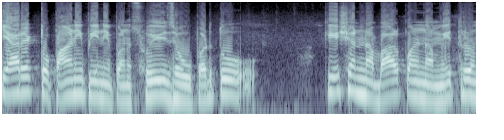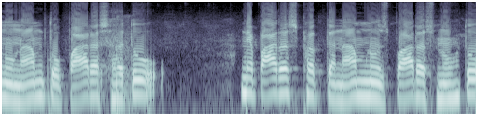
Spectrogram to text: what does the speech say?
ક્યારેક તો પાણી પીને પણ સૂઈ જવું પડતું. કિશનના બાળપણના મિત્રનું નામ તો પારસ હતું ને પારસ ફક્ત નામનું જ પારસ નહોતો.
